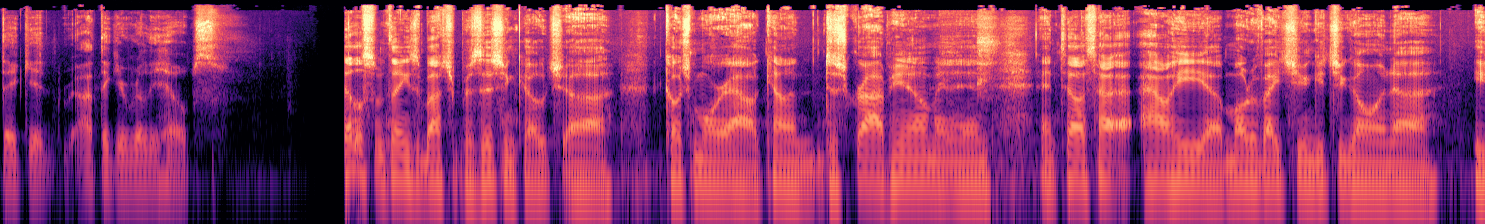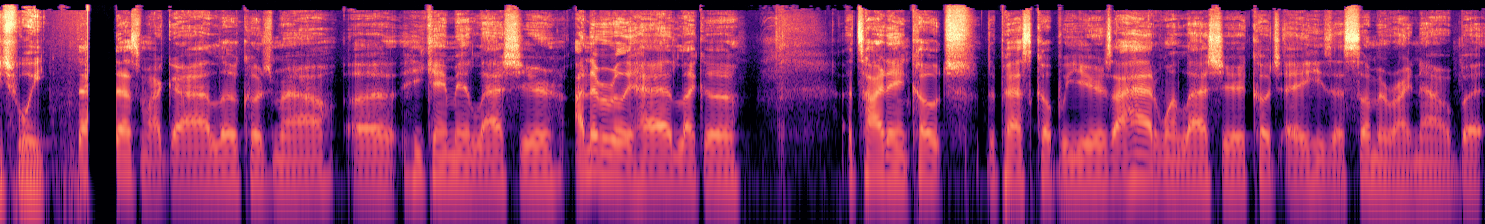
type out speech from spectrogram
think it. I think it really helps. Tell us some things about your position coach, uh, Coach Morale. Kind of describe him and and tell us how, how he uh, motivates you and gets you going uh, each week. That, that's my guy. I love Coach Morale. Uh, he came in last year. I never really had like a a tight end coach the past couple years. I had one last year. Coach A, he's at Summit right now, but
